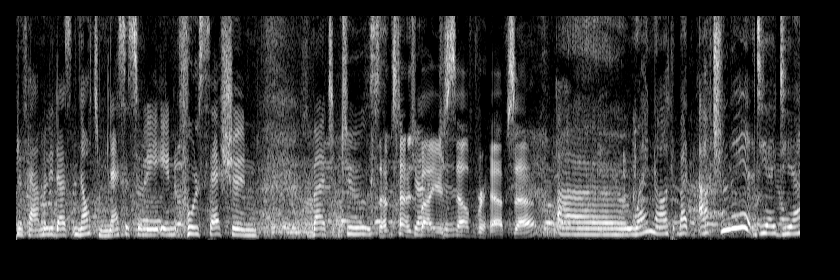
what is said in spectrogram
the family does not necessarily in full session, but to Sometimes to by yourself, perhaps, huh? Uh, why not? But actually, the idea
